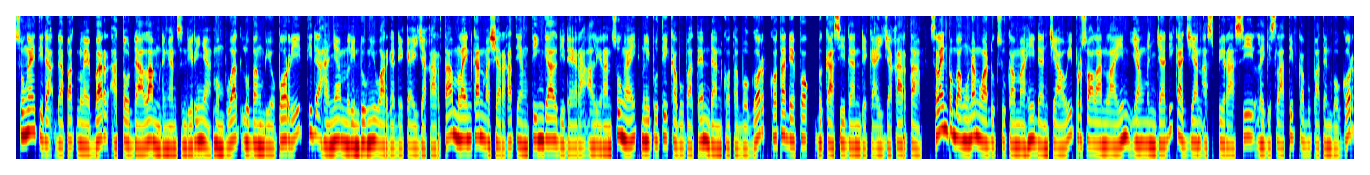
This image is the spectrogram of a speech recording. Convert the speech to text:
Sungai tidak dapat melebar atau dalam dengan sendirinya, membuat lubang biopori tidak hanya melindungi warga DKI Jakarta, melainkan masyarakat yang tinggal di daerah aliran sungai meliputi Kabupaten dan Kota Bogor, Kota Depok, Bekasi, dan DKI Jakarta. Selain pembangunan Waduk Sukamahi dan Ciawi, persoalan lain yang menjadi kajian aspirasi legislatif Kabupaten Bogor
